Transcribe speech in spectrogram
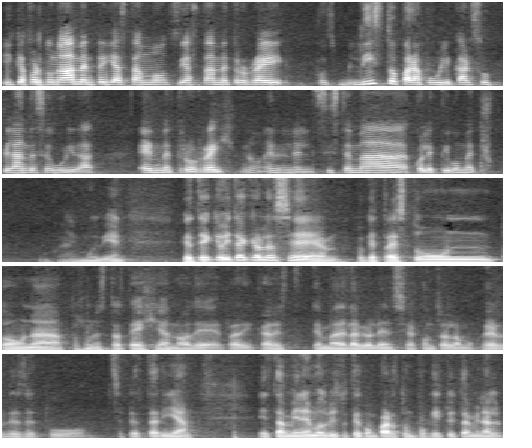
y que afortunadamente ya estamos, ya está Metro Rey pues, listo para publicar su plan de seguridad en Metro Rey, ¿no? en el sistema colectivo Metro. muy bien. Fíjate que ahorita que hablas, eh, porque traes tú un, toda una, pues una estrategia ¿no? de erradicar este tema de la violencia contra la mujer desde tu secretaría. Eh, también hemos visto, te comparto un poquito y también al,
